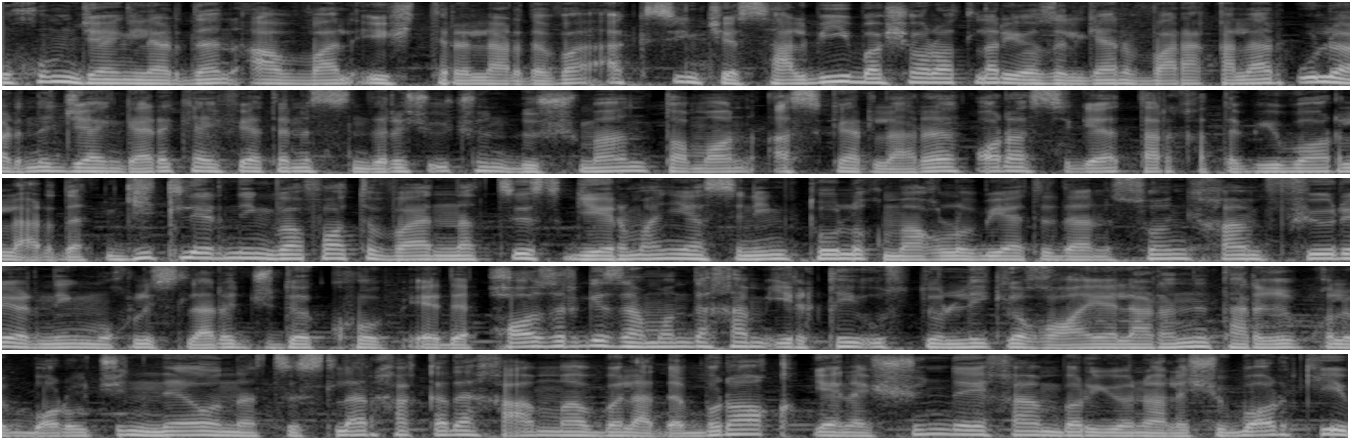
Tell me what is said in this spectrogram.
muhim janglarda janglardan avval eshitirilardi va aksincha salbiy bashoratlar yozilgan varaqalar ularni jangari kayfiyatini sindirish uchun dushman tomon askarlari orasiga tarqatib yuborilardi. Gitlerning vafoti va natsist germaniyasining to'liq mag'lubiyatidan so'ng ham fyurerning muxlislari juda ko'p edi. Hozirgi zamonda ham irqiy ustunlik g'oyalarini targ'ib qilib boruvchi neonatsistlar haqida hamma biladi. Biroq yana shunday ham bir yo'nalishi borki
